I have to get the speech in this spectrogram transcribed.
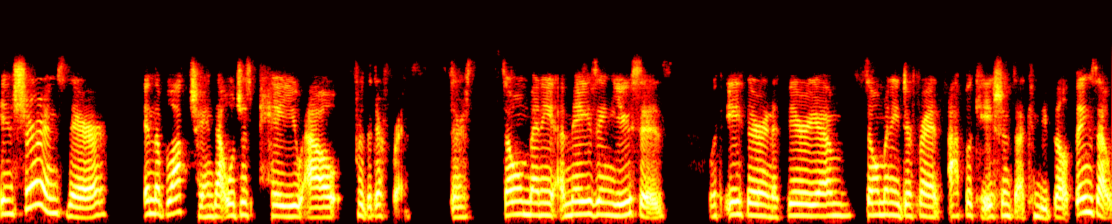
insurance there in the blockchain that will just pay you out for the difference. There's so many amazing uses with Ether and Ethereum, so many different applications that can be built, things that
